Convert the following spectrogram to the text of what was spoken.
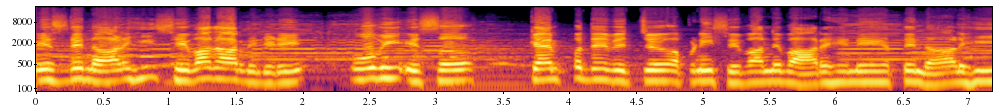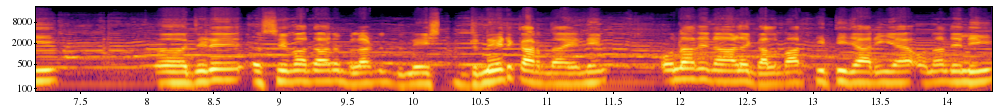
ਇਸ ਦੇ ਨਾਲ ਹੀ ਸੇਵਾਦਾਰ ਨੇ ਜਿਹੜੇ, ਉਹ ਵੀ ਇਸ ਕੈਂਪ ਦੇ ਵਿੱਚ ਆਪਣੀ ਸੇਵਾ ਨਿਭਾ ਰਹੇ ਨੇ ਅਤੇ ਨਾਲ ਹੀ ਜਿਹੜੇ ਸੇਵਾਦਾਰ ਬਲੱਡ ਡੋਨੇਟ ਕਰਨ ਆਏ ਨੇ, ਉਹਨਾਂ ਦੇ ਨਾਲ ਗੱਲਬਾਤ ਕੀਤੀ ਜਾ ਰਹੀ ਹੈ। ਉਹਨਾਂ ਦੇ ਲਈ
